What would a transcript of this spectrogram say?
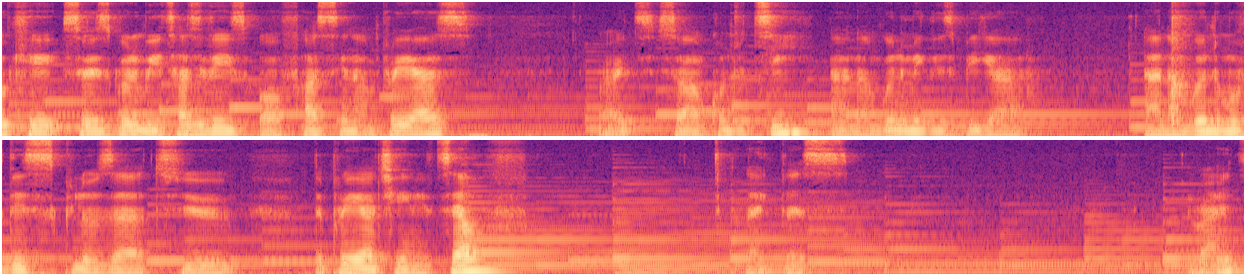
okay so it's going to be 30 days of fasting and prayers right? So i'm going to t and i'm going to make this bigger and i'm going to move this closer to the prayer chain itself like this. Right?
